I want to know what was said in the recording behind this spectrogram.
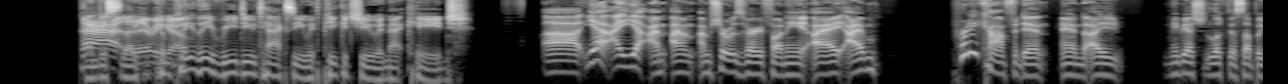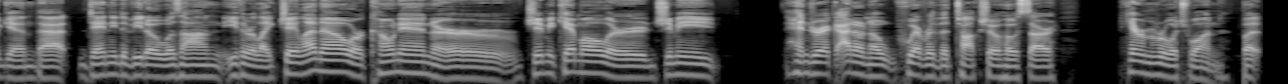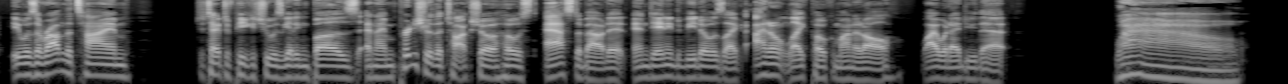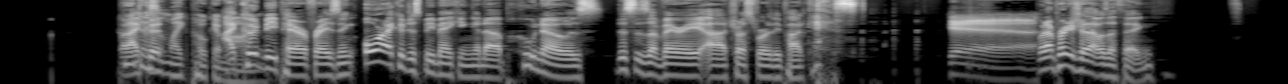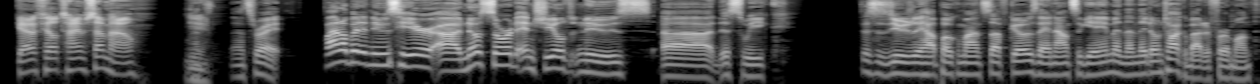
and just Ah, like there we go. completely redo Taxi with Pikachu in that cage. Uh, yeah, I yeah, I'm I'm I'm sure it was very funny. I I'm pretty confident, and I maybe I should look this up again. That Danny DeVito was on either like Jay Leno or Conan or Jimmy Kimmel or Jimmy Hendrick. I don't know whoever the talk show hosts are. I can't remember which one, but it was around the time Detective Pikachu was getting buzz, and I'm pretty sure the talk show host asked about it, and Danny DeVito was like, "I don't like Pokemon at all. Why would I do that?" Wow. But Who I could- doesn't like Pokemon. I could be paraphrasing, or I could just be making it up. Who knows? This is a very uh, trustworthy podcast, Yeah, but I'm pretty sure that was a thing. gotta fill time somehow. Yeah. That's right. Final bit of news here. Uh, no sword and shield news uh, this week. This is usually how Pokemon stuff goes. They announce a game and then they don't talk about it for a month.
